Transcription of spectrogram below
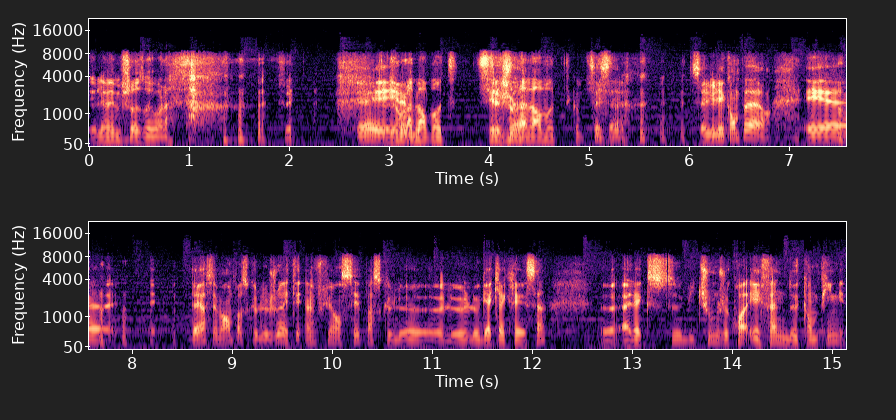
Et la même chose, ouais, voilà. c'est le jour de la marmotte. C'est le jour de la marmotte, comme tu ça. Salut les campeurs Et euh, d'ailleurs, c'est marrant parce que le jeu a été influencé parce que le, le- le gars qui a créé ça, euh, Alex Bichum, je crois, est fan de camping.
